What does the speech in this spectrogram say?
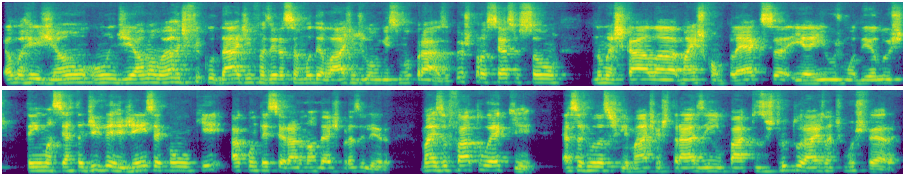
é uma região onde há uma maior dificuldade em fazer essa modelagem de longuíssimo prazo, porque os processos são numa escala mais complexa e aí os modelos têm uma certa divergência com o que acontecerá no Nordeste brasileiro. Mas o fato é que essas mudanças climáticas trazem impactos estruturais na atmosfera.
